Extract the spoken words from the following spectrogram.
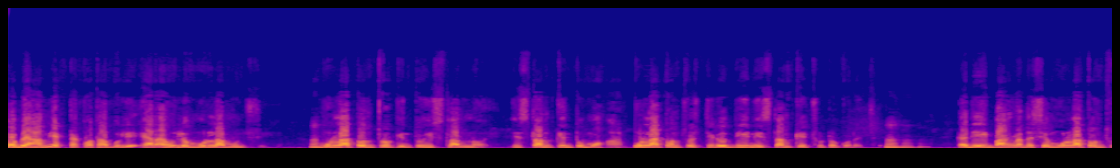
তবে আমি একটা কথা বলি এরা হইল মোল্লা মুন্সি। মোল্লাতন্ত্র কিন্তু ইসলাম নয় ইসলাম কিন্তু মহান। মোল্লাতন্ত্র চিরদিন ইসলামকে ছোট করেছে। কাজে এই বাংলাদেশে মোল্লাতন্ত্র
